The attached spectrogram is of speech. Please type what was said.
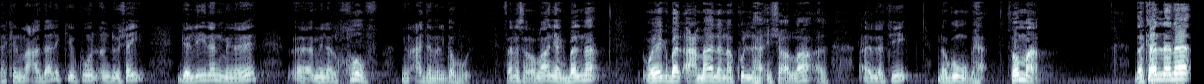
لكن مع ذلك يكون عنده شيء قليلا من من الخوف من عدم القبول. فنسأل الله أن يقبلنا ويقبل أعمالنا كلها إن شاء الله التي نقوم بها. ثم ذكر لنا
